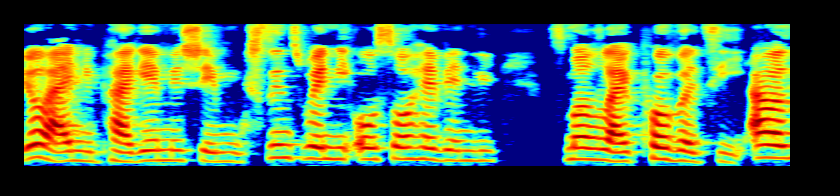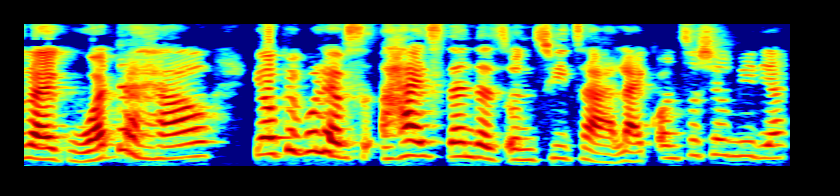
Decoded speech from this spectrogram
yo hayi niphakeme shame since when he also heavenly smells like poverty? I was like what the hell? Yo people have high standards on twitter like on social media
